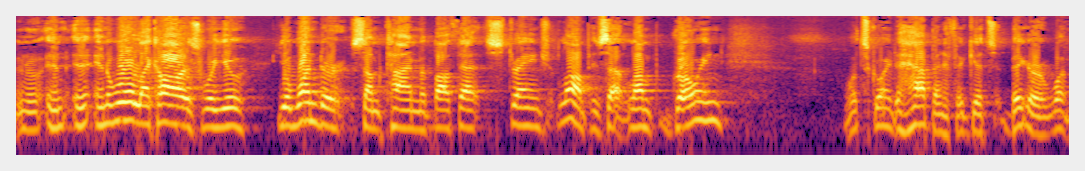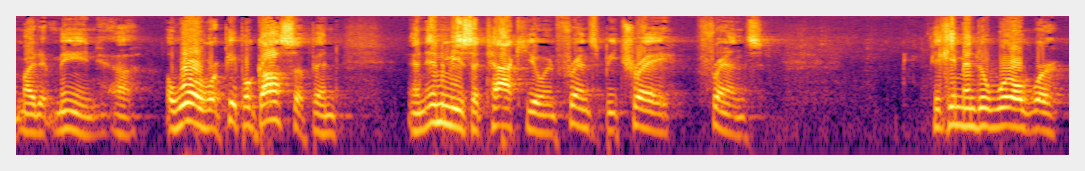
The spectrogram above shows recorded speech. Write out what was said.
you know, in, in a world like ours where you, you wonder sometime about that strange lump. Is that lump growing? What's going to happen if it gets bigger? What might it mean? Uh, a world where people gossip and, and enemies attack you and friends betray friends. He came into a world where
